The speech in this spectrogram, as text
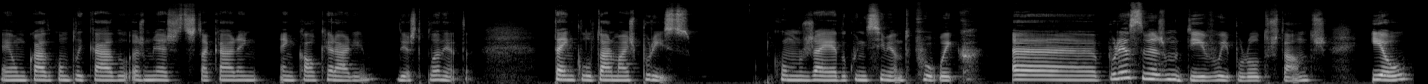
É um bocado complicado as mulheres se destacarem em qualquer área deste planeta. Têm que lutar mais por isso, como já é do conhecimento público. Uh, por esse mesmo motivo e por outros tantos, eu,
